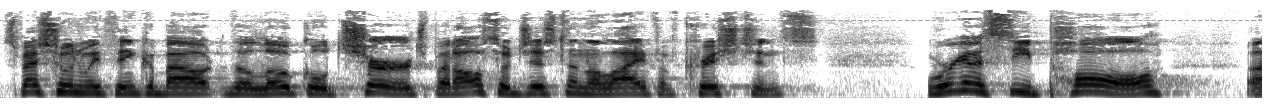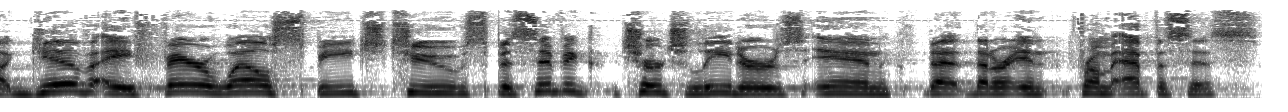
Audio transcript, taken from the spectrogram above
especially when we think about the local church, but also just in the life of Christians. We're going to see Paul uh, give a farewell speech to specific church leaders in that, that are in, from Ephesus.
